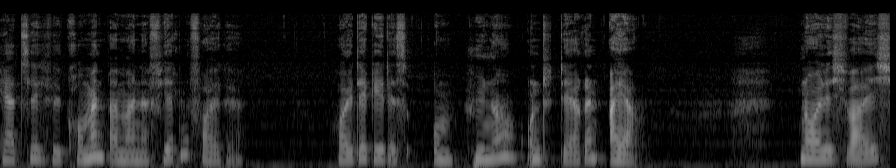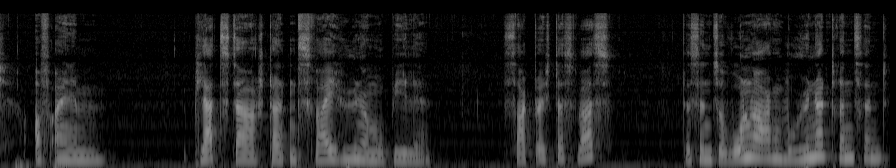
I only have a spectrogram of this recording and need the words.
Herzlich willkommen bei meiner vierten Folge. Heute geht es um Hühner und deren Eier. Neulich war ich auf einem Platz, da standen zwei Hühnermobile. Sagt euch das was? Das sind so Wohnwagen, wo Hühner drin sind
